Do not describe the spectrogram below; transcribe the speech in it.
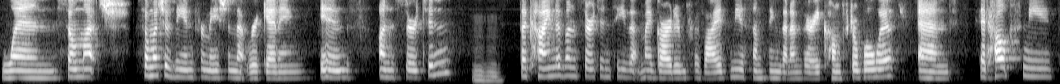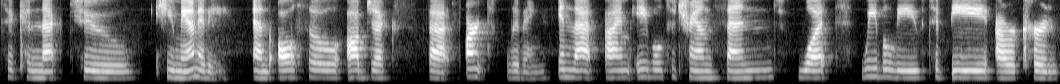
when so much so much of the information that we're getting is uncertain. Mm-hmm. The kind of uncertainty that my garden provides me is something that I'm very comfortable with and it helps me to connect to humanity and also objects that aren't living, in that I'm able to transcend what we believe to be our current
